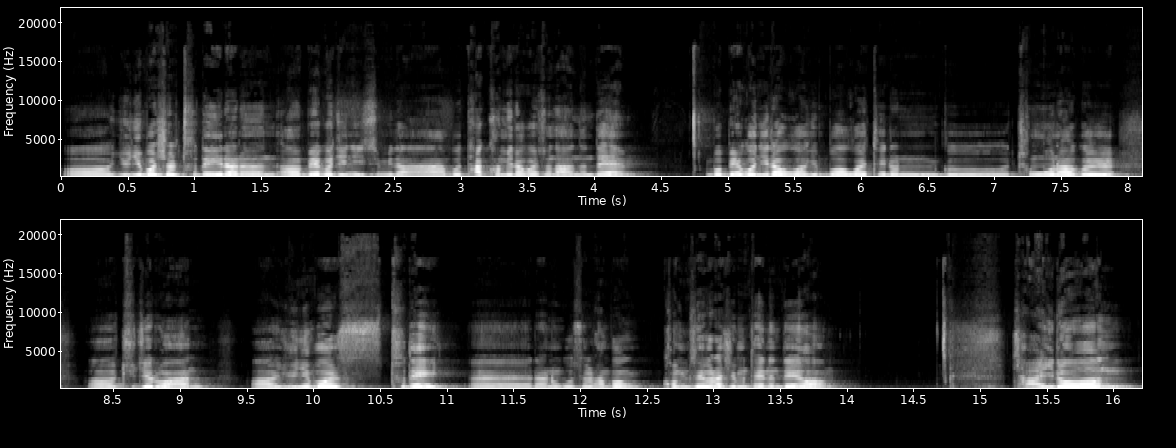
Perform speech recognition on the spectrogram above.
어, 유니버셜 투데이라는 어, 매거진이 있습니다. 뭐 닷컴이라고 해서 나왔는데 뭐 매건이라고 하긴 뭐하고 하여튼 이런 그 천문학을 어, 주제로 한 어, 유니버스 투데이라는 곳을 한번 검색을 하시면 되는데요. 자 이런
